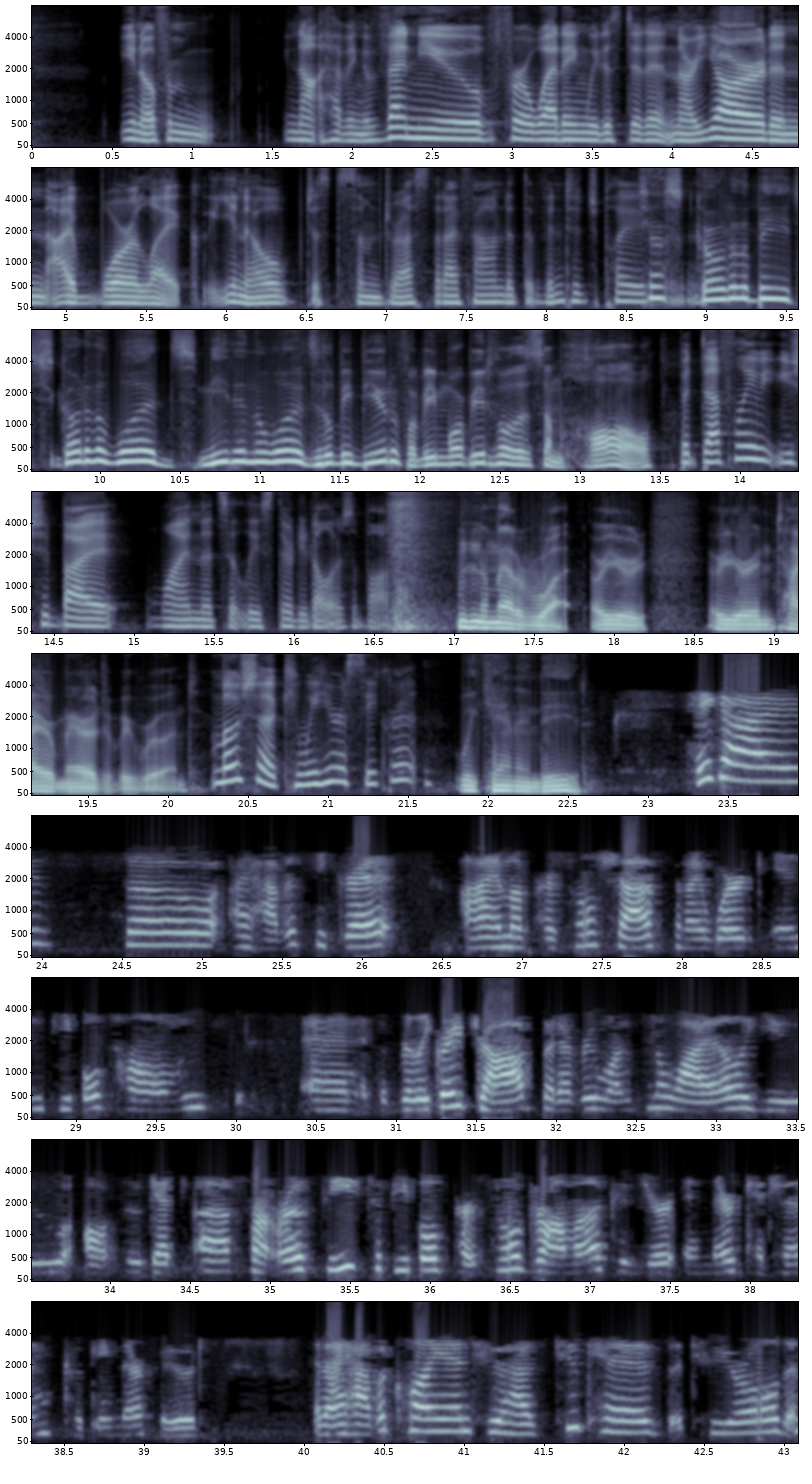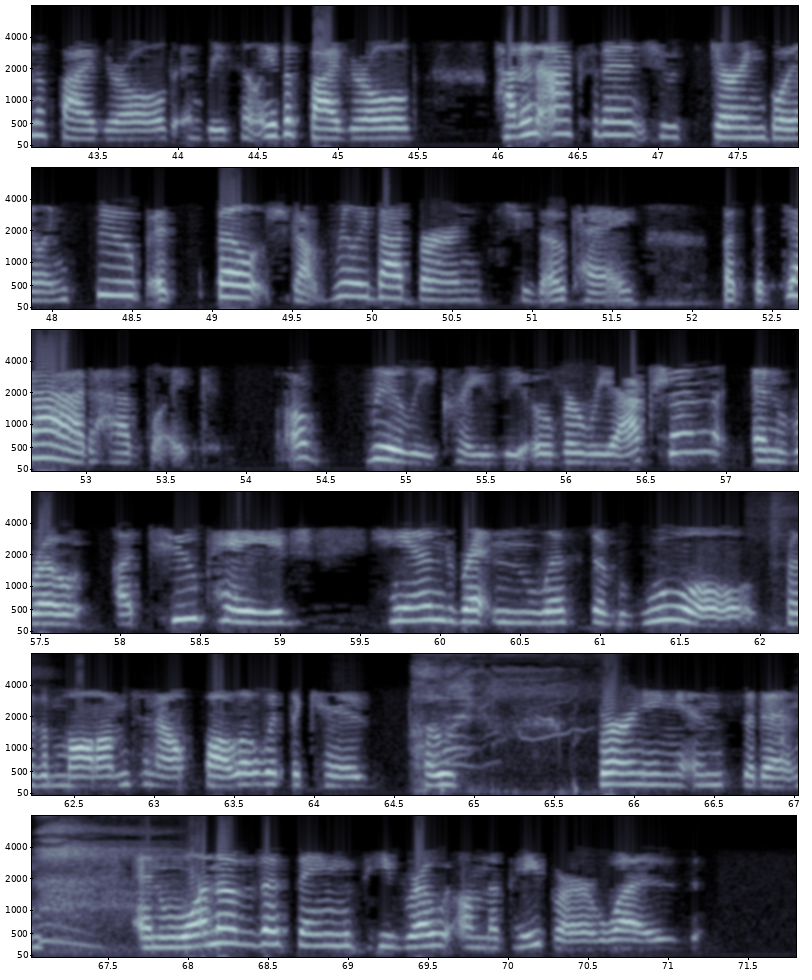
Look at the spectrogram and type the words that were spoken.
you know, from not having a venue for a wedding. We just did it in our yard, and I wore like you know just some dress that I found at the vintage place. Just go to the beach. Go to the woods. Meet in the woods. It'll be beautiful. It'll be more beautiful than some hall, but definitely, you should buy wine that's at least thirty dollars a bottle. no matter what, or your or your entire marriage will be ruined. Moshe, can we hear a secret? We can indeed. Hey guys, so I have a secret. I'm a personal chef and I work in people's homes and it's a really great job, but every once in a while you also get a front row seat to people's personal drama because you're in their kitchen cooking their food. And I have a client who has two kids, a two year old and a five year old, and recently the five year old had an accident. She was stirring boiling soup. It spilt. She got really bad burns. She's okay. But the dad had like a really crazy overreaction and wrote a two page handwritten list of rules for the mom to now follow with the kids post burning incident. And one of the things he wrote on the paper was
